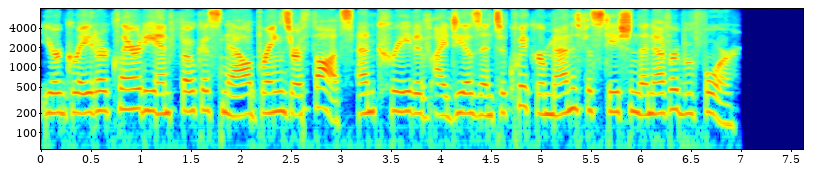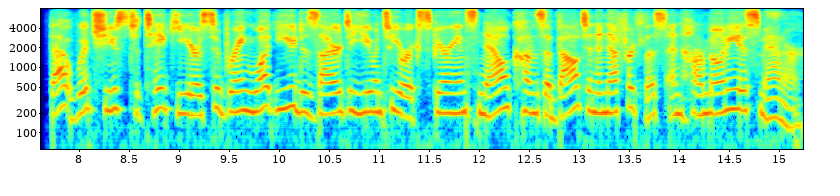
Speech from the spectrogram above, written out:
Your greater clarity and focus now brings your thoughts and creative ideas into quicker manifestation than ever before. That which used to take years to bring what you desire to you into your experience now comes about in an effortless and harmonious manner.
